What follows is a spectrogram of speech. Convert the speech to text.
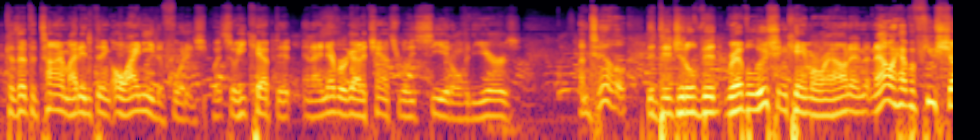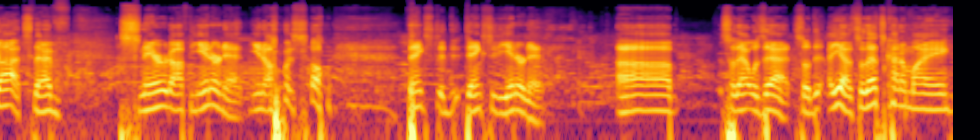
because at the time I didn't think, oh, I need the footage, but so he kept it, and I never got a chance to really see it over the years until the digital vid revolution came around, and now I have a few shots that I've snared off the internet. You know, so thanks to thanks to the internet. Uh, so that was that. So th- yeah, so that's kind of my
